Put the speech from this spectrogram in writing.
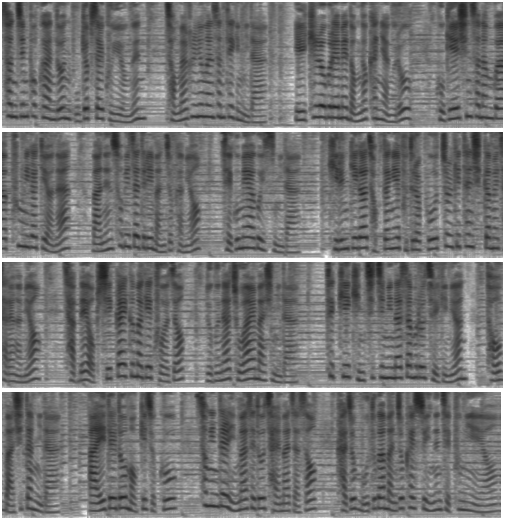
선진 포크 한돈 오겹살 구이용은 정말 훌륭한 선택입니다. 1kg의 넉넉한 양으로 고기의 신선함과 풍미가 뛰어나 많은 소비자들이 만족하며 재구매하고 있습니다. 기름기가 적당히 부드럽고 쫄깃한 식감을 자랑하며 잡내 없이 깔끔하게 구워져 누구나 좋아할 맛입니다. 특히 김치찜이나 쌈으로 즐기면 더욱 맛있답니다. 아이들도 먹기 좋고 성인들 입맛에도 잘 맞아서 가족 모두가 만족할 수 있는 제품이에요.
